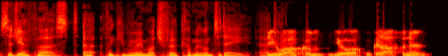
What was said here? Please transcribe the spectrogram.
Sir Geoff Hurst. Uh, thank you very much for coming on today. Uh, You're welcome. You're welcome. Good afternoon.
